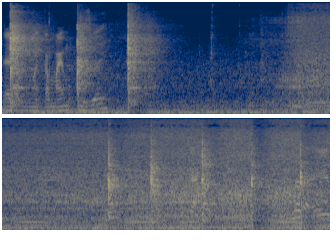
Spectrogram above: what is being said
Đây là mà cắm máy một kg rưỡi. Rất là êm.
